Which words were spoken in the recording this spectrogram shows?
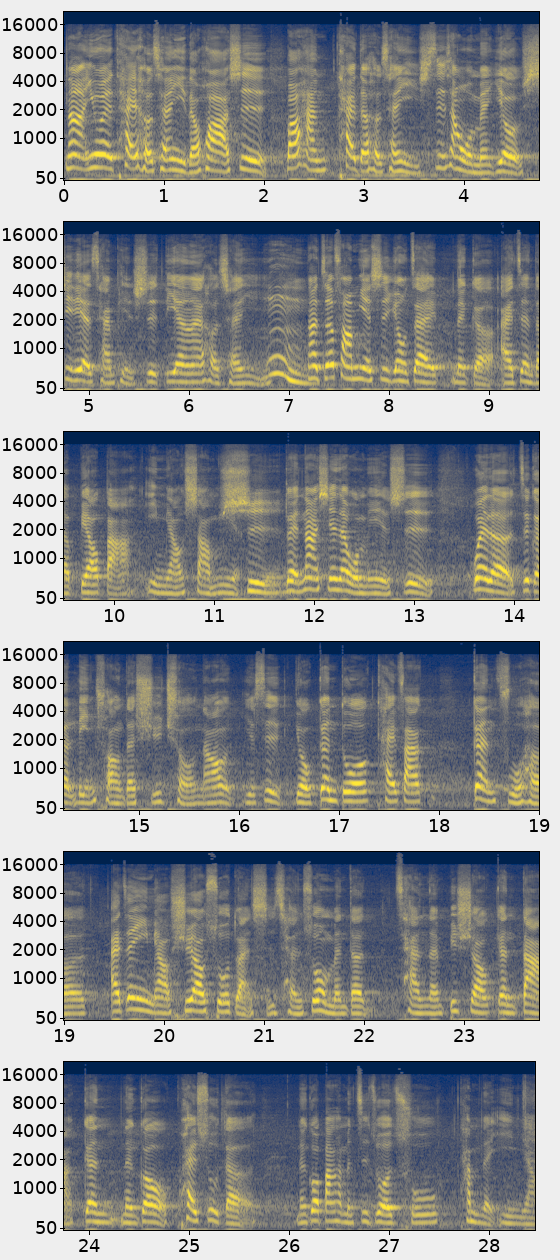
那因为钛合成仪的话是包含钛的合成仪，事实上我们也有系列产。品是 DNA 合成仪，嗯，那这方面是用在那个癌症的标靶疫苗上面，是对。那现在我们也是为了这个临床的需求，然后也是有更多开发更符合癌症疫苗需要缩短时程，所以我们的产能必须要更大，更能够快速的能够帮他们制作出。他们的疫苗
